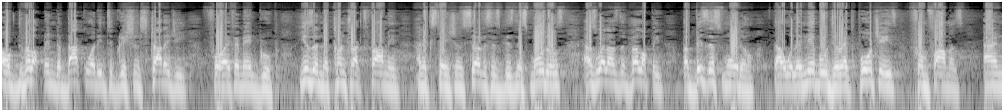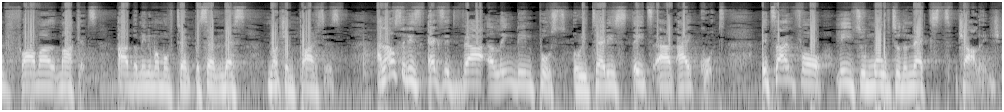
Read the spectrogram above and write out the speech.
of developing the backward integration strategy for FMN Group, using the contract farming and extension services business models, as well as developing a business model that will enable direct purchase from farmers and farmer markets at the minimum of 10% less merchant prices. Announcing his exit via a LinkedIn post, Oritedi states, and I quote, it's time for me to move to the next challenge.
